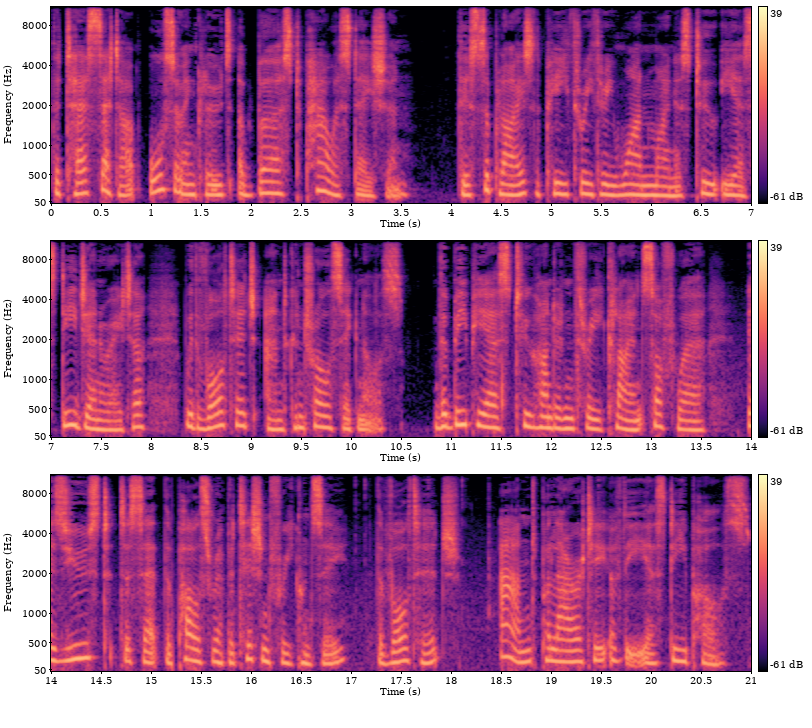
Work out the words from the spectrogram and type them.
The test setup also includes a burst power station. This supplies the P331-2 ESD generator with voltage and control signals. The BPS 203 client software is used to set the pulse repetition frequency, the voltage, and polarity of the ESD pulse.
